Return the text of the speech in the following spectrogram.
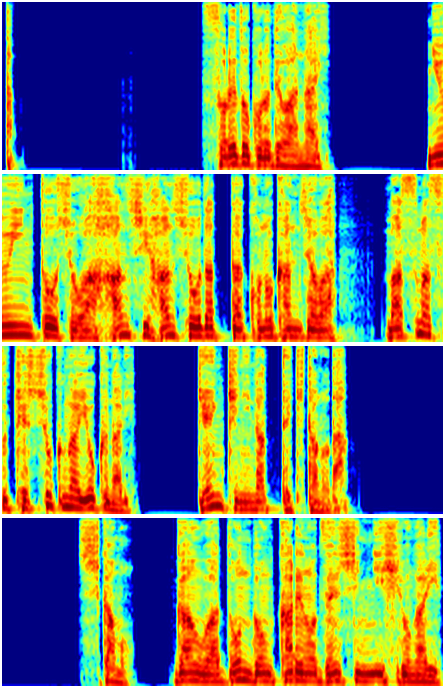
た。それどころではない。入院当初は半死半生だったこの患者は、ますます血色が良くなり、元気になってきたのだ。しかも、癌はどんどん彼の全身に広がり、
